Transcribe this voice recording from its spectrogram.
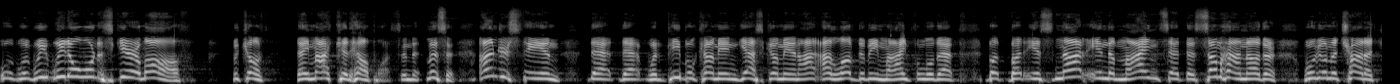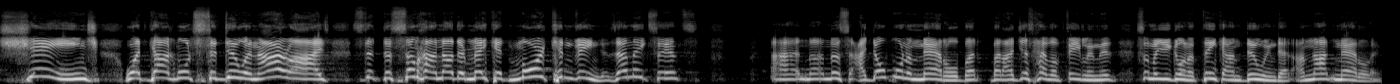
We, we don't want to scare them off because they might could help us. And listen, understand that that when people come in, guests come in, I, I, love to be mindful of that. But but it's not in the mindset that somehow or another we're going to try to change what God wants to do in our lives to, to somehow or another make it more convenient. Does that make sense? Uh, no, listen, I don't want to meddle, but but I just have a feeling that some of you are going to think I'm doing that. I'm not meddling.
